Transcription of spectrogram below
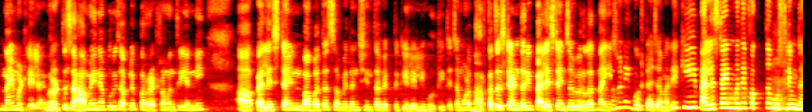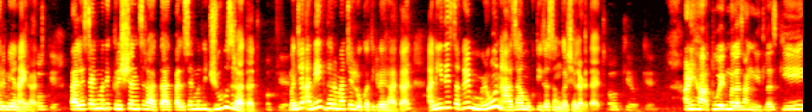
नाही म्हटलेलं आहे. मला वाटतं सहा महिन्यापूर्वीच आपले परराष्ट्र मंत्री यांनी अं, पॅलेस्टाईन बाबतच संवेदनशीलता व्यक्त केलेली होती. त्याच्यामुळे भारताचं स्टँड तरी पॅलेस्टाईनच्या विरोधात नाही. अजून एक गोष्ट याच्यामध्ये की पॅलेस्टाईनमध्ये फक्त मुस्लिम धर्मीय नाही राहत. ओके. पॅलेस्टाईनमध्ये ख्रिश्चन्स राहतात पॅलेस्टाईनमध्ये ज्यूज राहतात. ओके. म्हणजे अनेक धर्माचे लोक तिकडे राहतात आणि ते सगळे मिळून आज हा मुक्तीचा संघर्ष लढतायत. ओके ओके. आणि हां तू एक मला सांगितलंस की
